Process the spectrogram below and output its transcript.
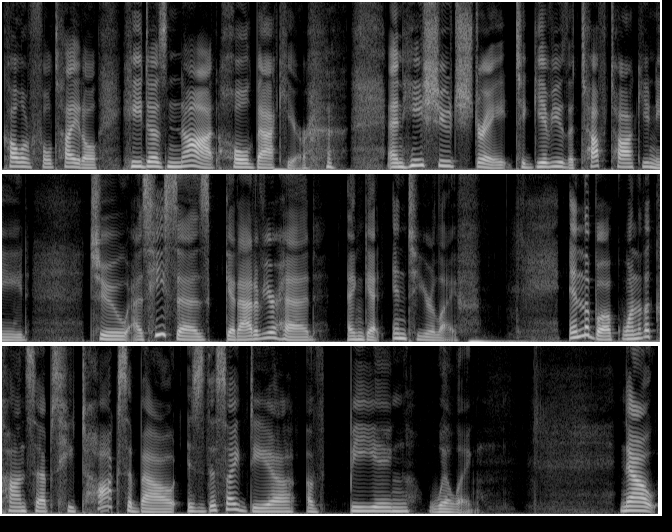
colorful title, he does not hold back here. and he shoots straight to give you the tough talk you need to, as he says, get out of your head and get into your life. In the book, one of the concepts he talks about is this idea of being willing. Now,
